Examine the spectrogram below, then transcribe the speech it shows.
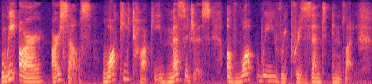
We are ourselves walkie-talkie messages of what we represent in life.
